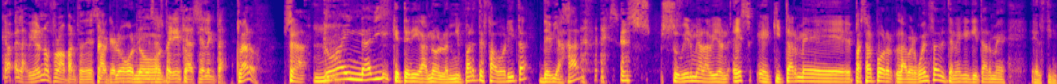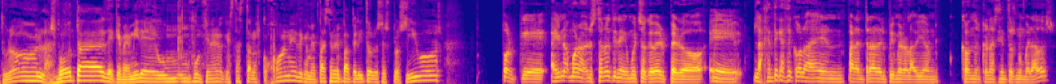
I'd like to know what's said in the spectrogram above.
Claro, el avión no forma parte de esa, que luego no- esa experiencia selecta. Claro. O sea, no hay nadie que te diga, no, mi parte favorita de viajar es subirme al avión, es eh, quitarme, pasar por la vergüenza de tener que quitarme el cinturón, las botas, de que me mire un, un funcionario que está hasta los cojones, de que me pasen el papelito de los explosivos. Porque hay una. Bueno, esto no tiene mucho que ver, pero eh, la gente que hace cola en, para entrar el primero al avión con, con asientos numerados.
